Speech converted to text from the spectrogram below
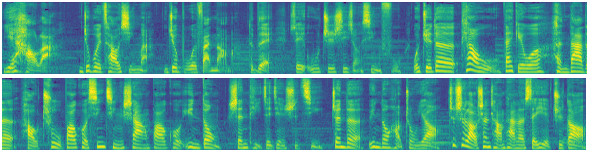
也好啦。你就不会操心嘛，你就不会烦恼嘛，对不对？所以无知是一种幸福。我觉得跳舞带给我很大的好处，包括心情上，包括运动身体这件事情，真的运动好重要。这是老生常谈了，谁也知道。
